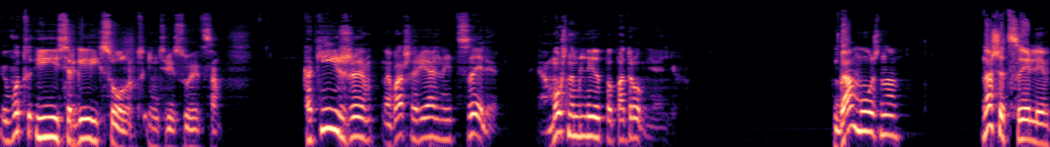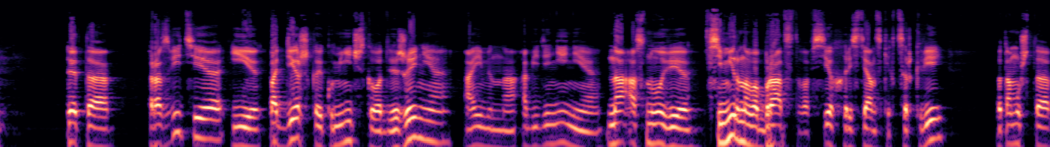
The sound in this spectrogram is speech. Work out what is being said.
Вот и Сергей Солод интересуется. Какие же ваши реальные цели? Можно ли поподробнее да, можно. Наши цели – это развитие и поддержка экуменического движения, а именно объединение на основе всемирного братства всех христианских церквей, потому что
